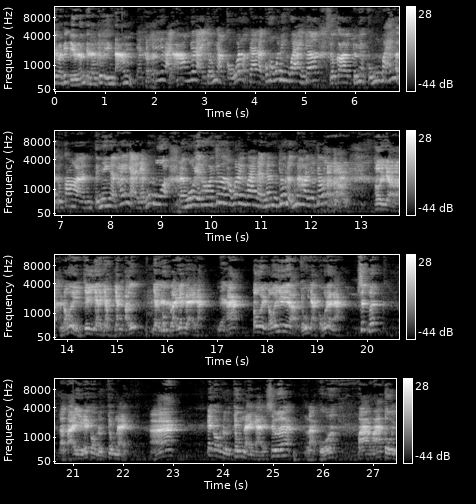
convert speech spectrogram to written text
chứ mà biết điều lắm cho nên chú yên tâm. Dạ với lại Dạ. con với lại chủ nhà cũ á thật ra là cũng không có liên quan gì chứ. Tụi con chủ nhà cũ muốn bán rồi tụi con là tự nhiên là thấy nhà này đẹp muốn mua rồi mua vậy thôi chứ không có liên quan là nên chú đừng thôi nha chú. Thôi giờ nói chi về dòng văn tử giờ rút lại vấn đề nè. Dạ. À, tôi đối với à, chủ nhà cũ đây nè xích mích là tại vì cái con đường chung này. À, cái con đường chung này ngày xưa là của ba má tôi.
